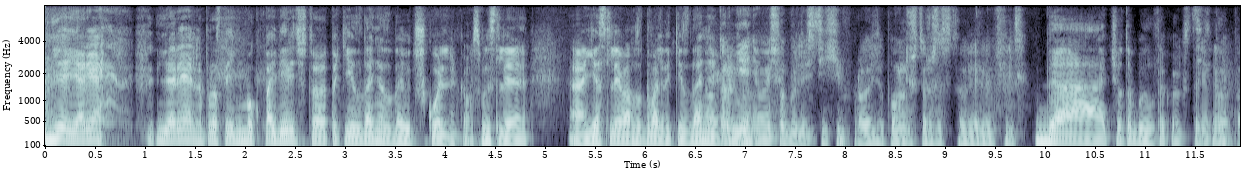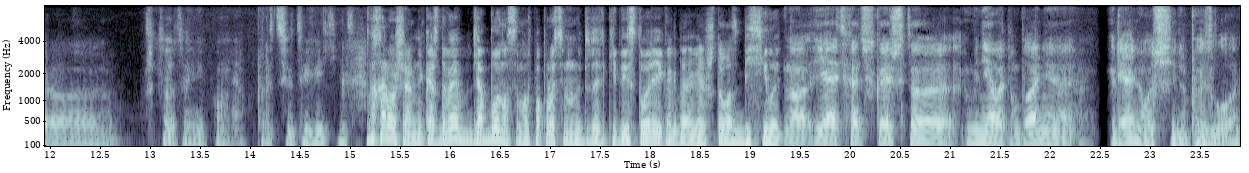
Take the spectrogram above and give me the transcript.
не, я реально я реально просто я не мог поверить, что такие задания задают школьникам. В смысле, э, если вам задавали такие А задания, у как бы- Тургенева еще были стихи в прозе. Помнишь, что же заставляли учить? да, что-то было такое, кстати. Типа про что-то, не помню, про цветы какие-то. Ну, хорошее, мне кажется, давай для бонуса, может, попросим написать какие-то истории, когда что вас бесило. Но я хочу сказать, что мне в этом плане реально очень сильно повезло,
